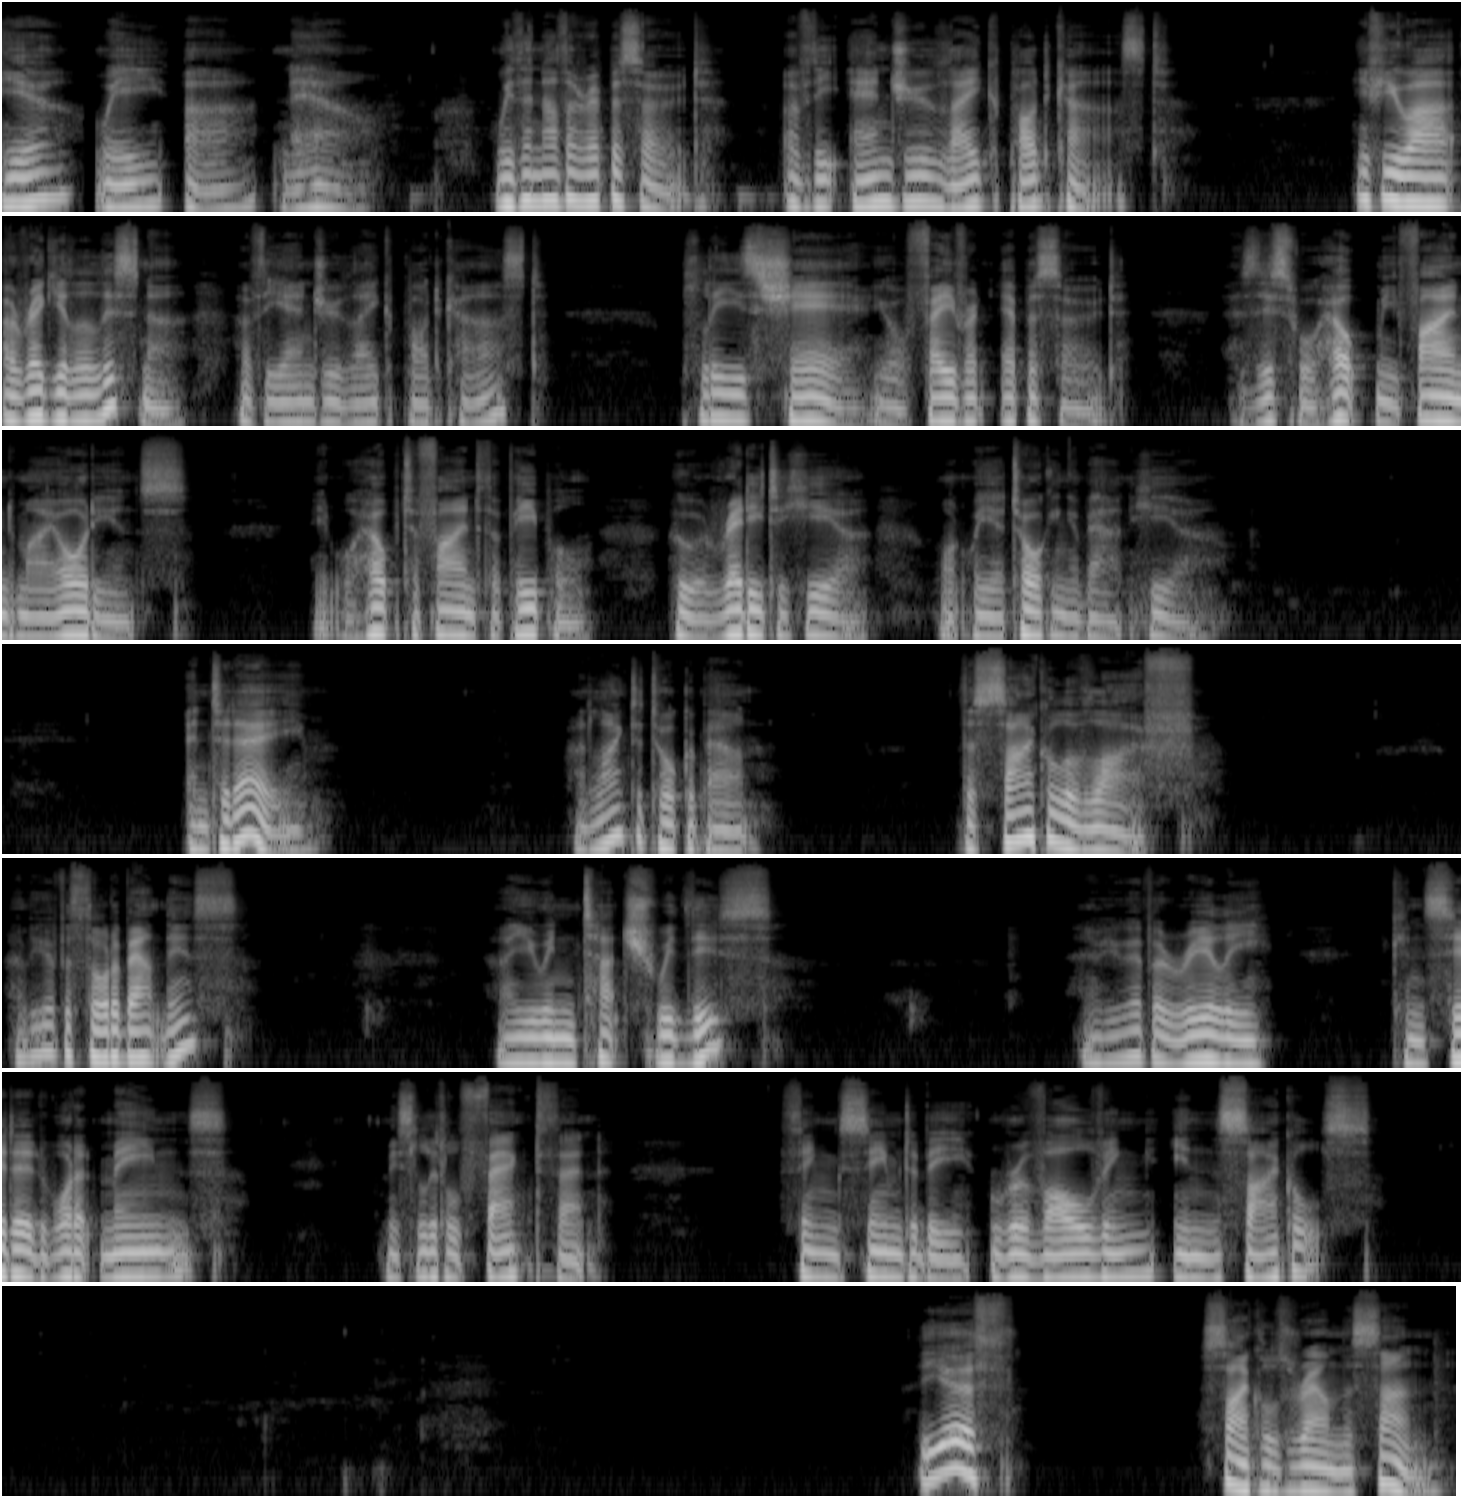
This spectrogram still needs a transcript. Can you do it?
Here we are now with another episode of the Andrew Lake Podcast. If you are a regular listener of the Andrew Lake Podcast, please share your favorite episode, as this will help me find my audience. It will help to find the people who are ready to hear what we are talking about here. And today, I'd like to talk about the cycle of life. Have you ever thought about this? Are you in touch with this? Have you ever really considered what it means? This little fact that things seem to be revolving in cycles. The Earth cycles round the Sun.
